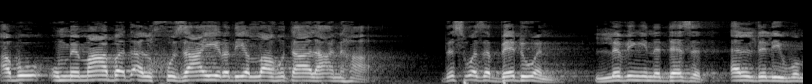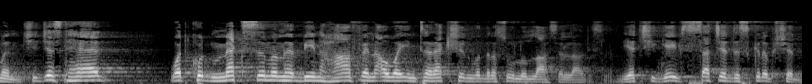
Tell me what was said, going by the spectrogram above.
Abu Umm Ma'bad al-Khuzai radiyallahu ta'ala anha. This was a Bedouin living in the desert, elderly woman. She just had what could maximum have been half an hour interaction with Rasulullah sallallahu alaihi wasallam. Yet she gave such a description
